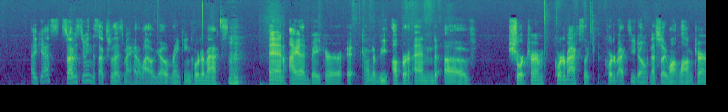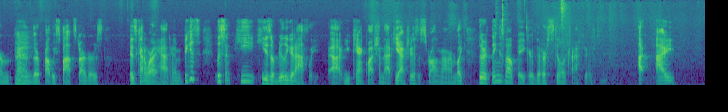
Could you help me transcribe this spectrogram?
I guess. So, I was doing this exercise in my head a while ago, ranking quarterbacks. Mm-hmm. And I had Baker at kind of the upper end of short term quarterbacks, like quarterbacks you don't necessarily want long term, mm-hmm. and they're probably spot starters is kind of where I had him because listen, he he is a really good athlete. Uh, you can't question that. He actually has a strong arm. Like there are things about Baker that are still attractive. I I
